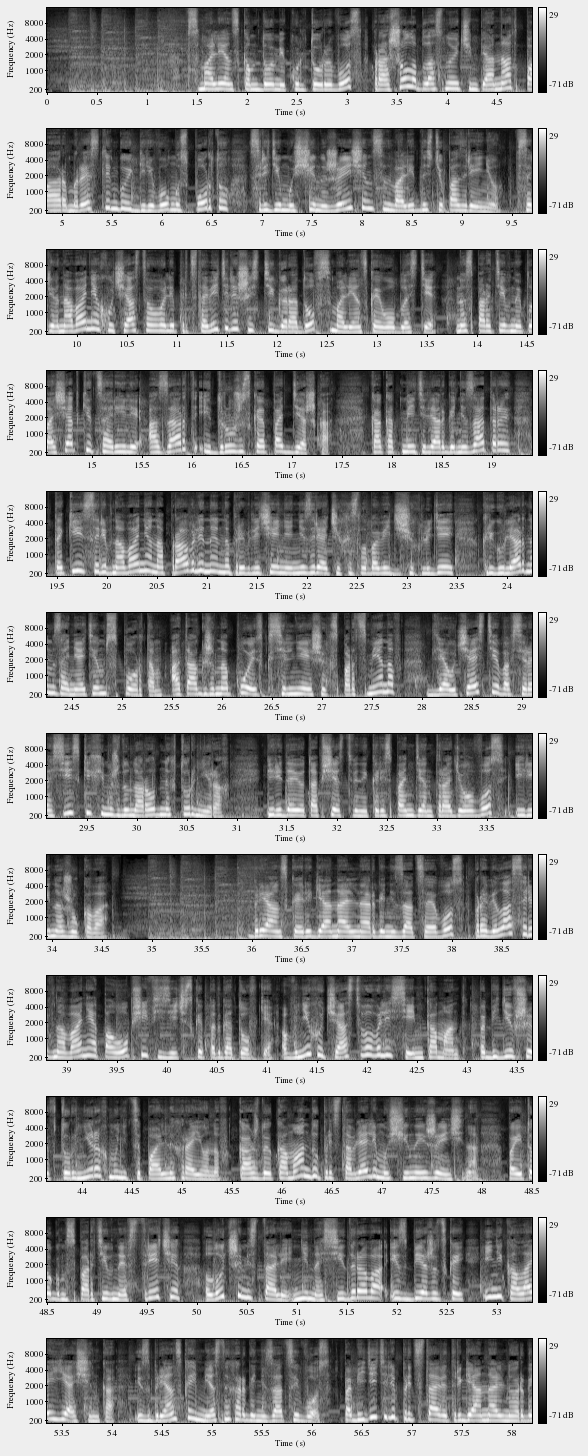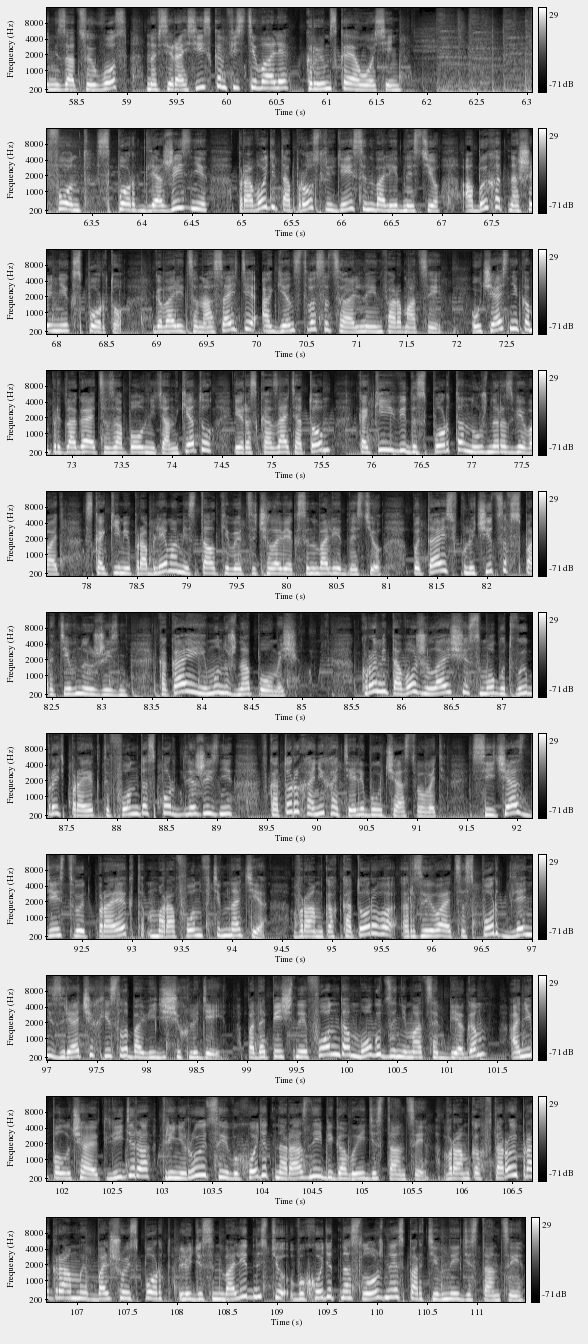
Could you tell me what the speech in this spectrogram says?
В Смоленском доме культуры ВОЗ прошел областной чемпионат по армрестлингу и гиревому спорту среди мужчин и женщин с инвалидностью по зрению. В соревнованиях участвовали представители шести городов Смоленской области. На спортивной площадке царили азарт и дружеская поддержка. Как отметили организаторы, такие соревнования направлены на привлечение незрячих и слабовидящих людей к регулярным занятиям спортом, а также на поиск сильнейших спортсменов для участия во всероссийских и международных турнирах передает общественный корреспондент «Радио ВОЗ» Ирина Жукова. Брянская региональная организация ВОЗ провела соревнования по общей физической подготовке. В них участвовали семь команд, победившие в турнирах муниципальных районов. Каждую команду представляли мужчина и женщина. По итогам спортивной встречи лучшими стали Нина Сидорова из Бежецкой и Николай Ященко из Брянской местных организаций ВОЗ. Победители представят региональную организацию ВОЗ на Всероссийском фестивале «Крымская осень». Фонд «Спорт для жизни» проводит опрос людей с инвалидностью об их отношении к спорту, говорится на сайте Агентства социальной информации. Участникам предлагается заполнить анкету и рассказать о том, какие виды спорта нужно развивать, с какими проблемами сталкивается человек с инвалидностью, пытаясь включиться в спортивную жизнь, какая ему нужна помощь. Кроме того, желающие смогут выбрать проекты фонда «Спорт для жизни», в которых они хотели бы участвовать. Сейчас действует проект «Марафон в темноте», в рамках которого развивается спорт для незрячих и слабовидящих людей. Подопечные фонда могут заниматься бегом, они получают лидера, тренируются и выходят на разные беговые дистанции. В рамках второй программы «Большой спорт» люди с инвалидностью выходят на сложные спортивные дистанции.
